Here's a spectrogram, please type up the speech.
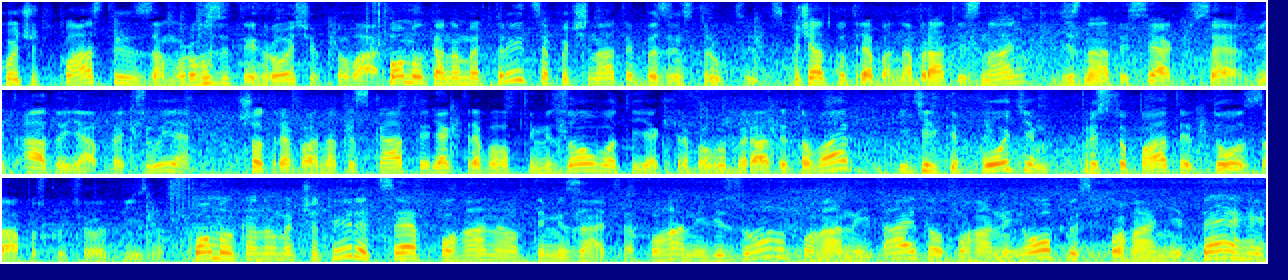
хочуть вкласти, заморозити гроші в товар. Помилка номер три це починати без інструкцій. Спочатку треба набрати знань, дізнатися, як все від А до Я працює, що треба натискати, як треба оптимізовувати, як треба вибирати товар, і тільки потім приступати до запуску цього бізнесу. Помилка номер 4 це погана оптимізація, поганий візуал, поганий тайтл, поганий опис, погані теги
